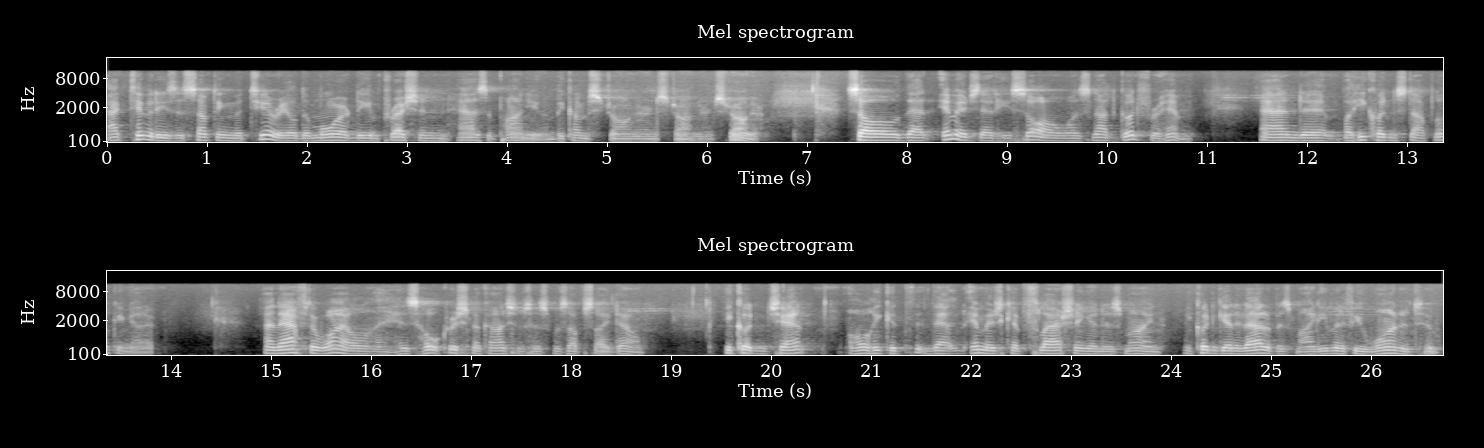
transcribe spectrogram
activities of something material, the more the impression has upon you and becomes stronger and stronger and stronger. So that image that he saw was not good for him, and uh, but he couldn't stop looking at it. And after a while, his whole Krishna consciousness was upside down. He couldn't chant. All he could, that image kept flashing in his mind. He couldn't get it out of his mind, even if he wanted to.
